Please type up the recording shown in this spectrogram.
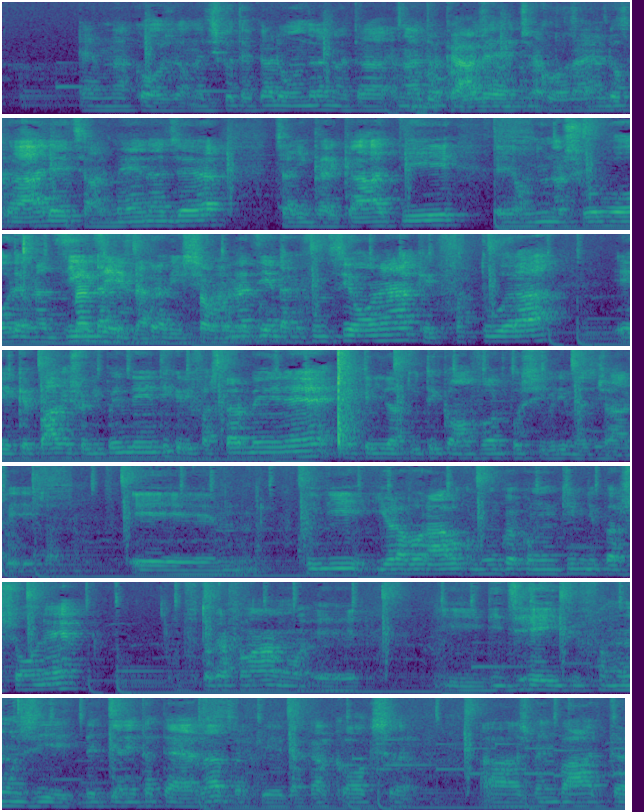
è una cosa, una discoteca a Londra è un'altra, è un'altra Un locale, cosa certo, ancora, è un certo, locale, c'ha il manager, c'ha gli incaricati, e ognuno ha il suo ruolo, è un'azienda, Un'azienda, che, bravissima, è un'azienda che funziona, che fattura e che paga i suoi dipendenti, che li fa star bene e che gli dà tutti i comfort possibili e immaginabili. E, mm, quindi io lavoravo comunque con un team di persone, fotografavamo eh, i DJ più famosi del pianeta Terra, perché da Carl Cox a Sven Watt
